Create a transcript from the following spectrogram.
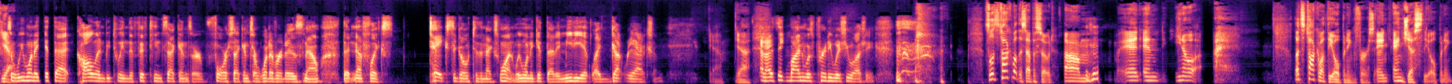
yeah, So we want to get that call in between the 15 seconds or four seconds or whatever it is now that Netflix takes to go to the next one. We want to get that immediate like gut reaction. yeah, yeah. And I think mine was pretty wishy washy. So let's talk about this episode. Um, Mhm. and and you know, let's talk about the opening first, and and just the opening,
